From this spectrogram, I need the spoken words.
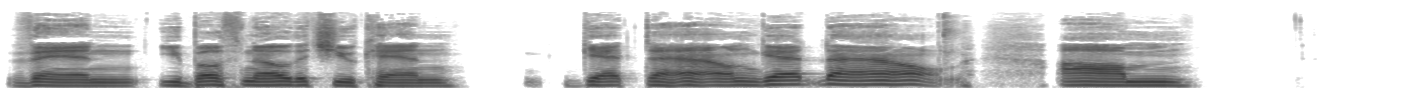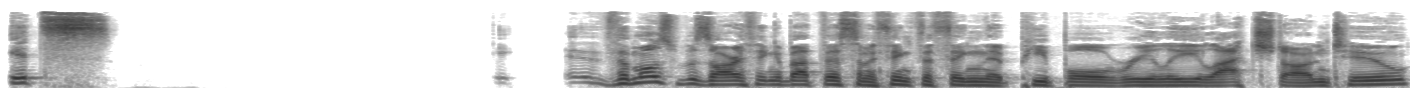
then you both know that you can get down, get down. Um, it's the most bizarre thing about this, and I think the thing that people really latched onto,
